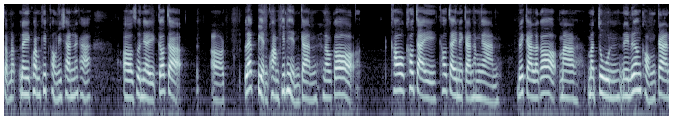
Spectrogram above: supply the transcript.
สำหรับในความคิดของดิฉันนะคะส่วนใหญ่ก็จะแลกเปลี่ยนความคิดเห็นกัน แล้วก็เข้าเข้าใจเข้าใจในการทำงาน ด้วยกันแล้วก็มามาจูนในเรื่องของการ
